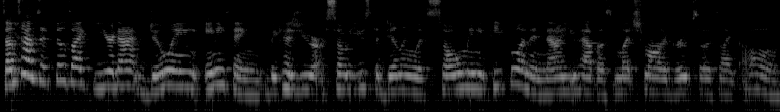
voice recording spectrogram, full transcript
sometimes it feels like you're not doing anything because you're so used to dealing with so many people. And then now you have a much smaller group. So it's like, oh,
